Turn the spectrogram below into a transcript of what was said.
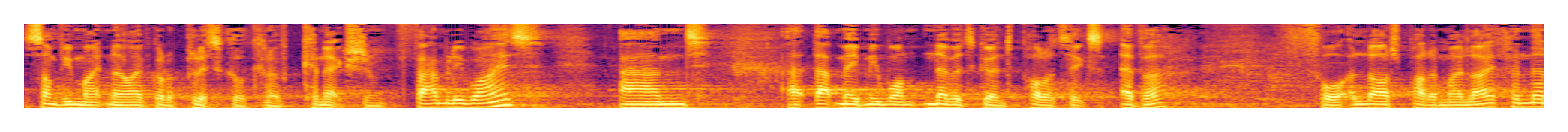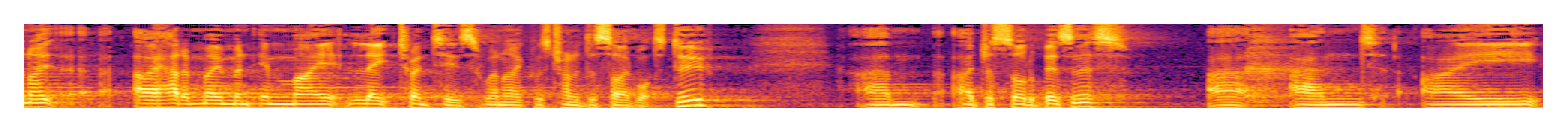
some of you might know I've got a political kind of connection family wise, and uh, that made me want never to go into politics ever for a large part of my life. And then I, I had a moment in my late 20s when I was trying to decide what to do. Um, I just sold a business, uh, and I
